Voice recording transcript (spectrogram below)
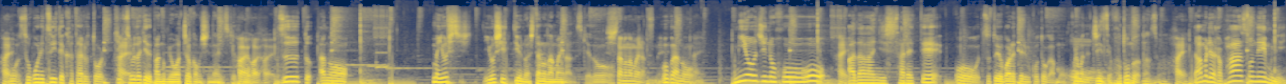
はい。もうそこについて語ると、はい。それだけで番組終わっちゃうかもしれないんですけど、はいはいはい。ずーっとあのまあよしよしっていうのは下の名前なんですけど、下の名前なんですね。僕あのはい。名字の方をはい。あだ名にされてこうずっと呼ばれてることがもうこれまで人生ほとんどだったんですよ。はい。であんまりだからファーストネームに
